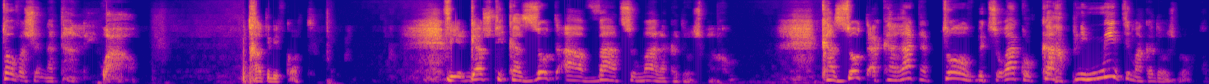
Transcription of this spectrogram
טוב השם נתן לי, וואו. התחלתי לבכות. והרגשתי כזאת אהבה עצומה לקדוש ברוך הוא. כזאת הכרת הטוב בצורה כל כך פנימית עם הקדוש ברוך הוא.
